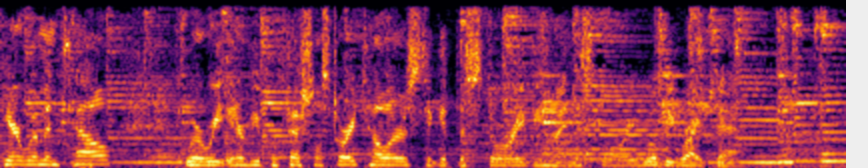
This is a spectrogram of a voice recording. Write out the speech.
Hear Women Tell, where we interview professional storytellers to get the story behind the story. We'll be right back.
